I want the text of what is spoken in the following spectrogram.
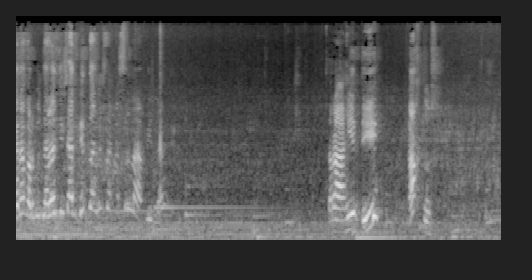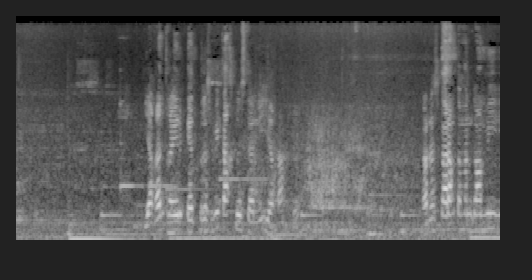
karena baru jalan di Sanket tapi saya kesel lah pindah terakhir di kaktus. Ya kan terakhir cat resmi kaktus kan? Iya kaktus. Karena sekarang teman kami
